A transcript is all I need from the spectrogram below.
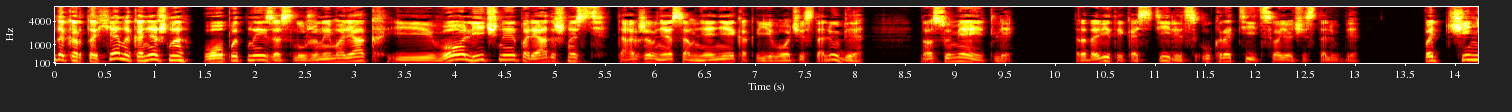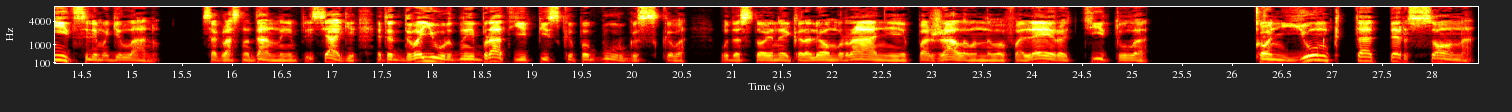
де Картахена, конечно, опытный, заслуженный моряк, и его личная порядочность также вне сомнения, как и его честолюбие. Но сумеет ли родовитый костилец укротить свое честолюбие? Подчинится ли Магеллану? Согласно данной им присяги, этот двоюродный брат епископа Бургосского, удостоенный королем ранее пожалованного Фалейра титула «конъюнкта персона».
